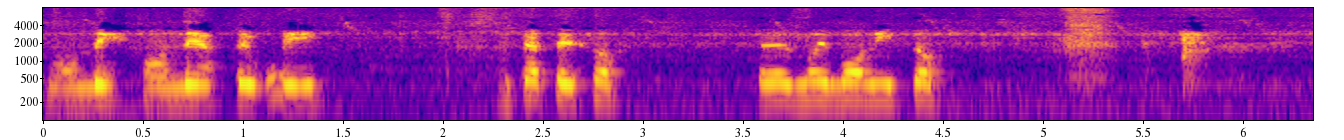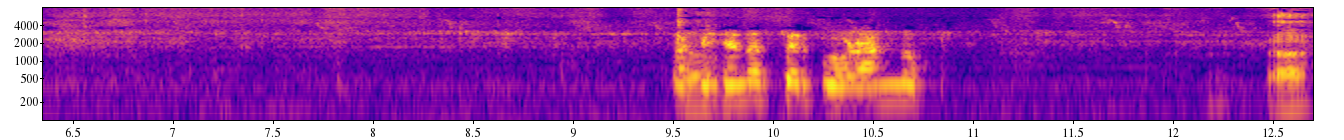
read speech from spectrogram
¿Dónde? ¿Dónde hace, güey? Fíjate eso. Te ves muy bonito. ¿Para qué te andas perforando? ¿Ah?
